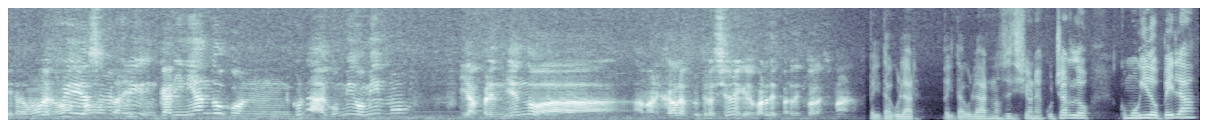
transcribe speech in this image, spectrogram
Era como, me bueno, fui, vamos me fui encariñando con, con nada, conmigo mismo y aprendiendo a, a manejar las frustraciones que aparte perdés toda la semana. Espectacular, espectacular. No sé si llegan a escucharlo. Como Guido Pela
